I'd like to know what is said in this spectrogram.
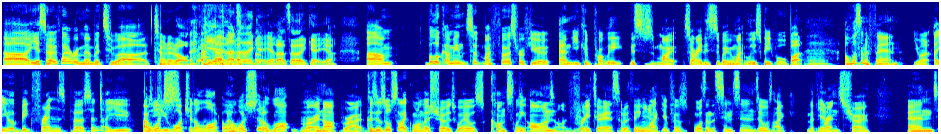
Uh, yeah, so hopefully I remember to uh, turn it off. Yeah, that's how they get you. that's how they get you. Um, but look, I mean, so my first review, and you could probably this is my sorry, this is where we might lose people, but Mm. I wasn't a fan. You want? Are you a big Friends person? Are you? I did watched- you watch it a lot? Or? I watched it a lot growing up, right? Because it was also like one of those shows where it was constantly on, on, yeah. free to air sort of thing. Yeah. Like if it was, wasn't The Simpsons, it was like the Yeah. Friends show, and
